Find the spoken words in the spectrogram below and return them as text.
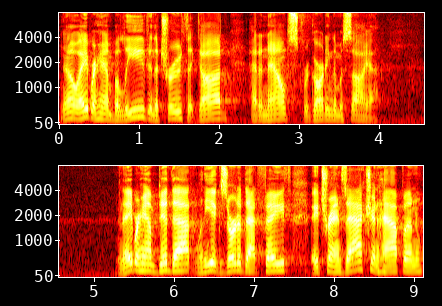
No, Abraham believed in the truth that God had announced regarding the Messiah. And Abraham did that when he exerted that faith. A transaction happened.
